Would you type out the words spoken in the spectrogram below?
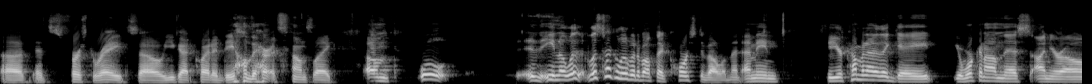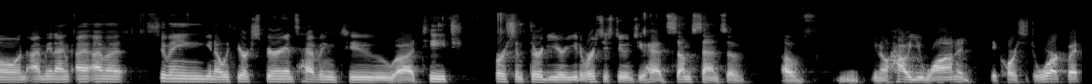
uh, it's first rate. So you got quite a deal there. It sounds like. Um, well, you know, let, us talk a little bit about the course development. I mean, so you're coming out of the gate you're working on this on your own i mean I, am assuming you know with your experience having to uh, teach first and third year university students you had some sense of of you know how you wanted the courses to work but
